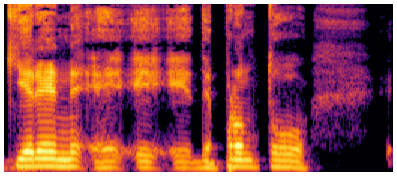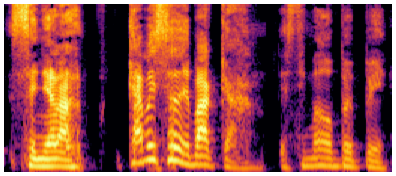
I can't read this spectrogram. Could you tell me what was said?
quieren eh, de pronto señalar. Cabeza de vaca, estimado Pepe.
